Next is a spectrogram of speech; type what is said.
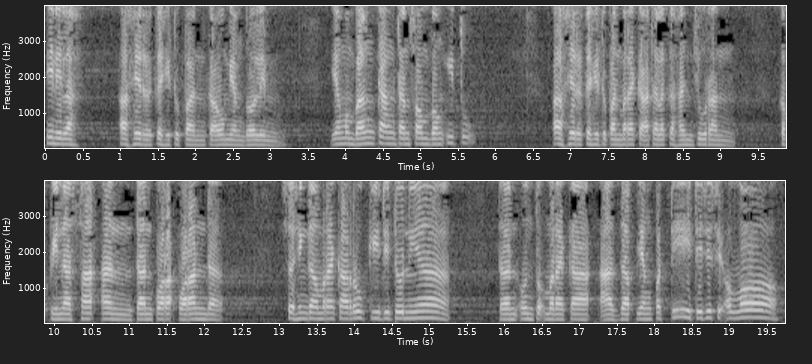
Inilah akhir kehidupan kaum yang dolim, yang membangkang dan sombong itu. Akhir kehidupan mereka adalah kehancuran, kebinasaan dan porak-poranda, sehingga mereka rugi di dunia dan untuk mereka azab yang pedih di sisi Allah.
